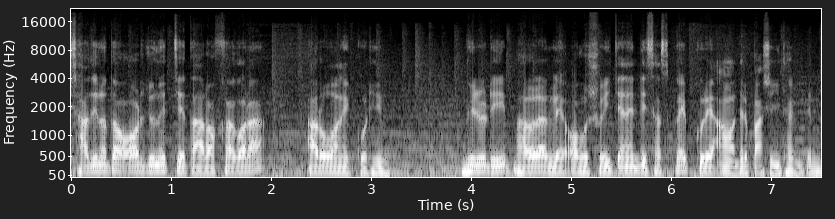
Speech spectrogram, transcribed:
স্বাধীনতা অর্জনের চেয়ে তা রক্ষা করা আরও অনেক কঠিন। ভিডিওটি ভালো লাগলে অবশ্যই চ্যানেলটি সাবস্ক্রাইব করে আমাদের পাশেই থাকবেন।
